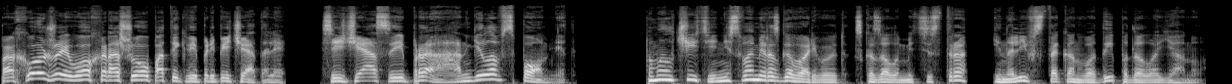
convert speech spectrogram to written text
Похоже, его хорошо по тыкве припечатали. Сейчас и про ангелов вспомнит. «Помолчите, не с вами разговаривают», — сказала медсестра и, налив стакан воды, подала Яну.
